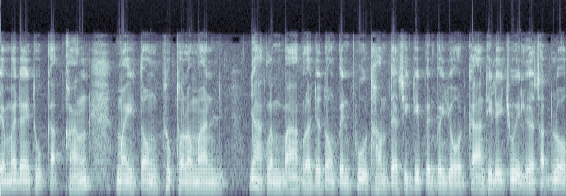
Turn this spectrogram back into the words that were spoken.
จะไม่ได้ถูกกักขัง ไม่ต้องทุกข์ทรมาน ยากลำบากเราจะต้องเป็นผู้ทำแต่สิ่งที่เป็นประโยชน์การที่ได้ช่วยเหลือสัตว์โลก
